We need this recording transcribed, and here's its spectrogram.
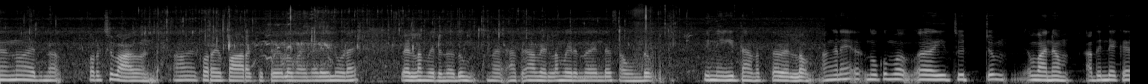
നിന്ന് വരുന്ന കുറച്ച് ഭാഗമുണ്ട്. കുറേ പാറക്കെട്ടുകളും അതിനിടയിലൂടെ വെള്ളം വരുന്നതും ആ വെള്ളം വരുന്നതിന്റെ സൗണ്ടും പിന്നെ ഈ തണുത്ത വെള്ളം. അങ്ങനെ നോക്കുമ്പോൾ ഈ ചുറ്റും വനം അതിന്റെയൊക്കെ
